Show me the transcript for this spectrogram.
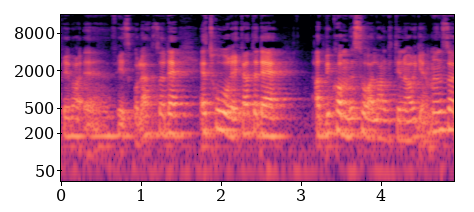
fri, eh, friskoler. Så det, jeg tror ikke at det at vi kommer så langt i Norge. Men så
